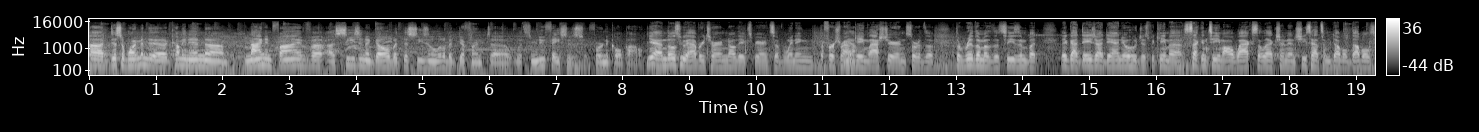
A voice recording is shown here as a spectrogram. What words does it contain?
uh, disappointment, uh, coming in uh, nine and five uh, a season ago, but this season a little bit different uh, with some new faces for Nicole Powell. Yeah, and those who have returned know the experience of winning the first round yeah. game last year and sort of the, the rhythm of the season. But they've got Deja Daniel, who just became a second team all WAC selection, and she's had some double doubles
